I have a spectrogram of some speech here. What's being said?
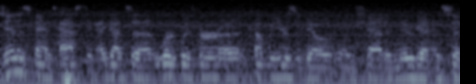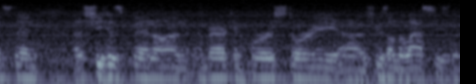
Jen is fantastic. I got to work with her a couple years ago in Chattanooga, and since then, uh, she has been on American Horror Story. Uh, she was on the last season of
